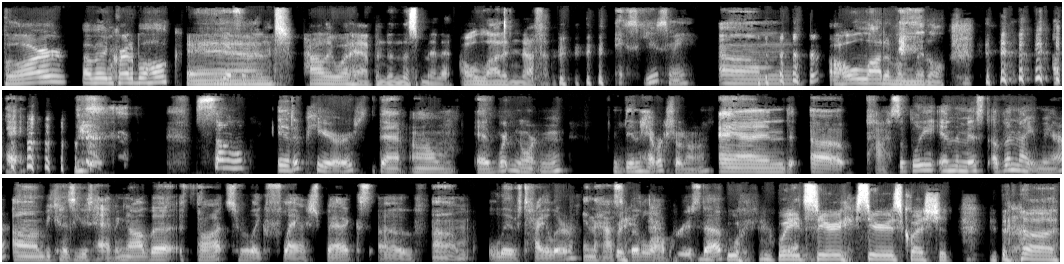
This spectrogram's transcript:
four of Incredible Hulk. And Holly, what happened in this minute? A whole lot of nothing. Excuse me. Um, a whole lot of a little. okay. so it appears that um, Edward Norton didn't have her shirt on and uh, possibly in the midst of a nightmare um, because he was having all the thoughts or like flashbacks of um, liv tyler in the hospital all bruised up wait yeah. serious serious question uh,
